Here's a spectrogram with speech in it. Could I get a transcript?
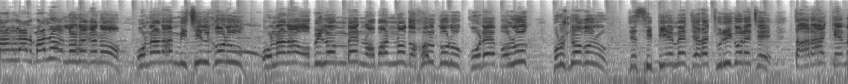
বাংলার মানুষ। পারল না কেন? ওনারা মিছিল করুক ওনারা অবিলম্বে নবান্ন দখল করুক করে বলুক প্রশ্ন করুক যে সিপিএম এর যারা চুরি করেছে তারা কেন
